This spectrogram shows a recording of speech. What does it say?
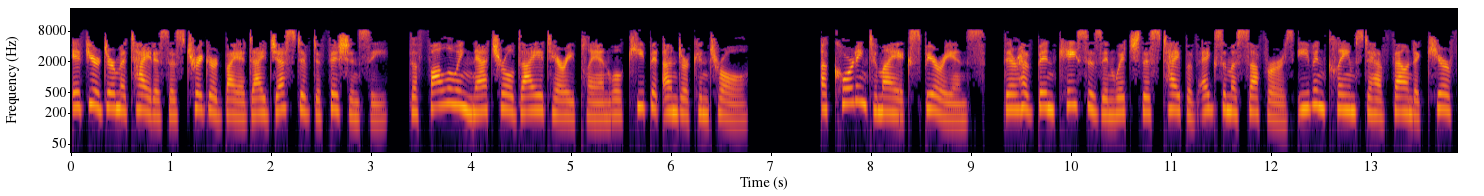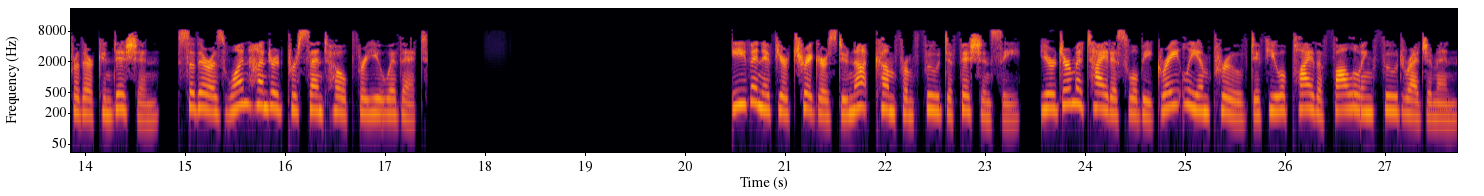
If your dermatitis is triggered by a digestive deficiency, the following natural dietary plan will keep it under control. According to my experience, there have been cases in which this type of eczema sufferers even claims to have found a cure for their condition, so there is 100% hope for you with it. Even if your triggers do not come from food deficiency, your dermatitis will be greatly improved if you apply the following food regimen.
